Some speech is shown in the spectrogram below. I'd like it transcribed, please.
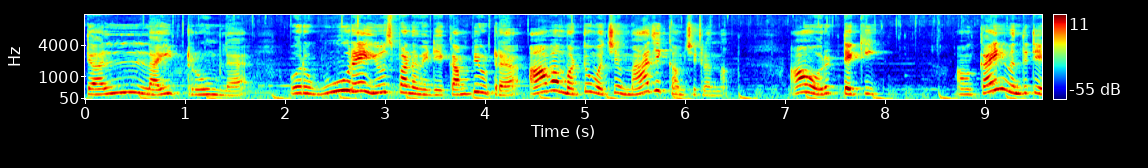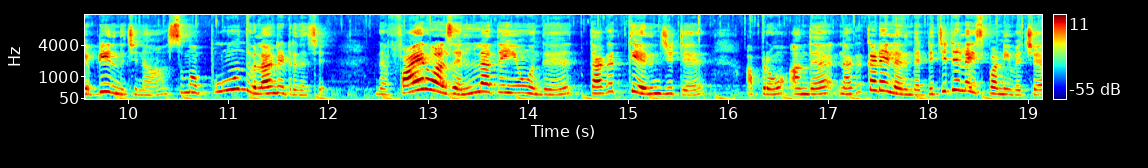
டல் லைட் ரூமில் ஒரு ஊரே யூஸ் பண்ண வேண்டிய கம்ப்யூட்டரை அவன் மட்டும் வச்சு மேஜிக் காமிச்சிட்டு இருந்தான். அவன் ஒரு டெக்கி அவன் கை வந்துட்டு எப்படி இருந்துச்சுன்னா சும்மா பூந்து விளாண்டுட்டு இருந்துச்சு. இந்த ஃபயர் வால்ஸ் எல்லாத்தையும் வந்து தகர்த்து எரிஞ்சிட்டு அப்புறம் அந்த நகைக்கடையில் இருந்த டிஜிட்டலைஸ் பண்ணி வச்ச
